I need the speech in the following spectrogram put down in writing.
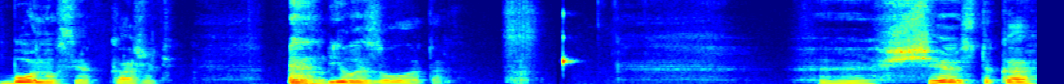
Бонус, як кажуть. Біле золото. Е, Ще ось таке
